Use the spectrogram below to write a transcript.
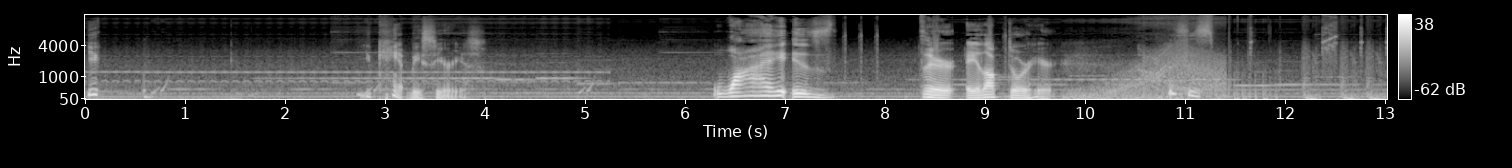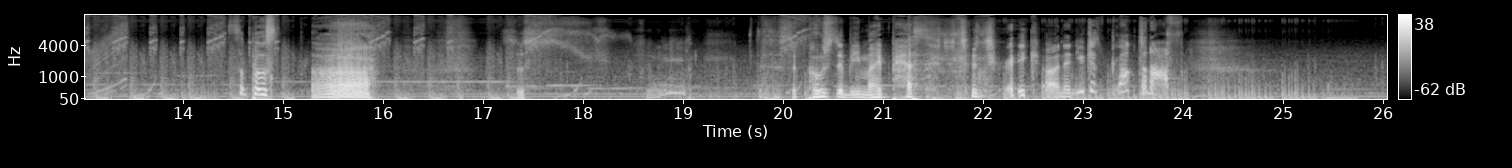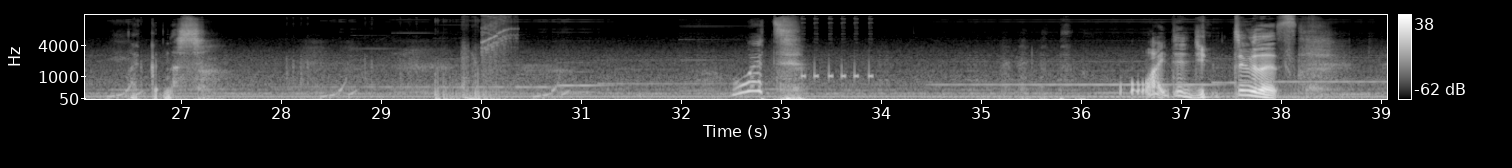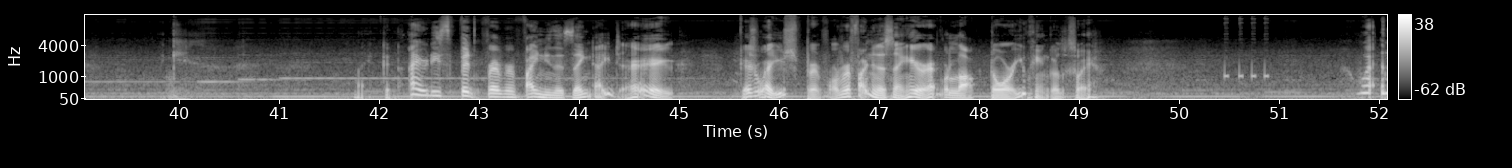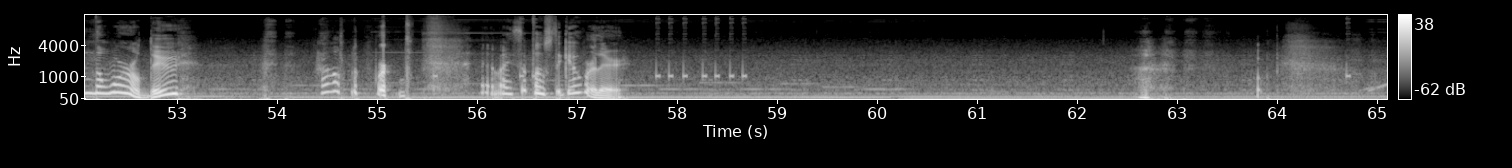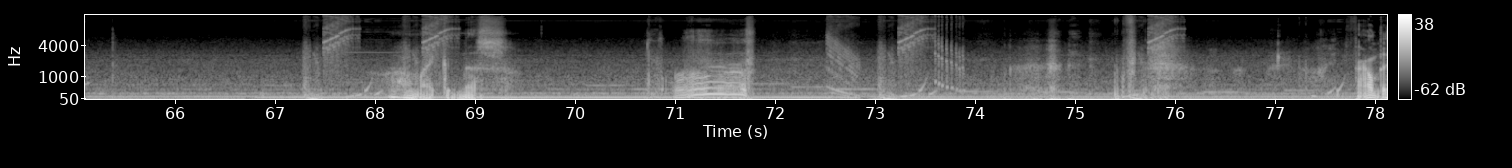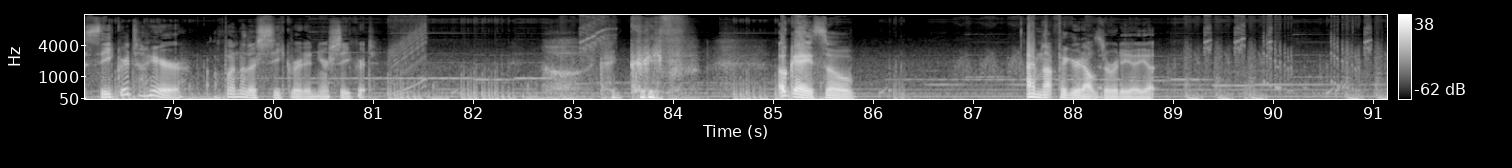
You, you can't be serious. Why is there a locked door here? This is supposed. Ugh. This is this is supposed to be my passage to Draygon, and you just blocked it off. My goodness. What? Why did you do this? I already spent forever finding this thing. I, hey, guess what? You spent forever finding this thing. Here, have a locked door. You can't go this way. What in the world, dude? How in the world am I supposed to go over there? The secret? Here. I'll put another secret in your secret. Good grief. Okay, so I'm not figured out Zaridia yet.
